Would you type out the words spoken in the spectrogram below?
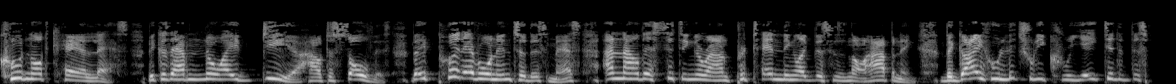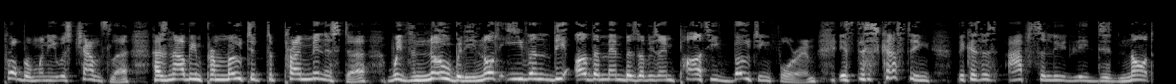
could not care less because they have no idea how to solve this. They put everyone into this mess and now they're sitting around pretending like this is not happening. The guy who literally created this problem when he was chancellor has now been promoted to prime minister with nobody, not even the other members of his own party voting for him. It's disgusting because this absolutely did not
